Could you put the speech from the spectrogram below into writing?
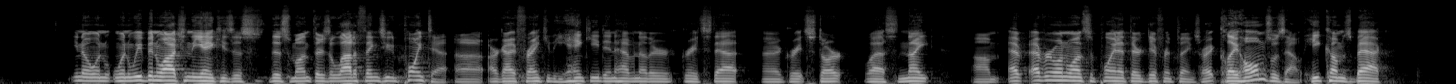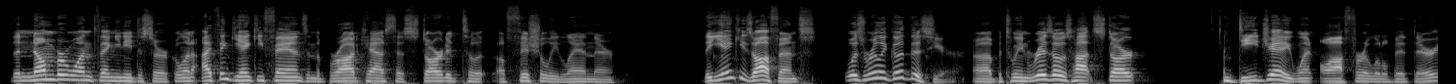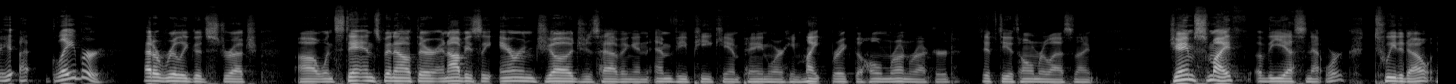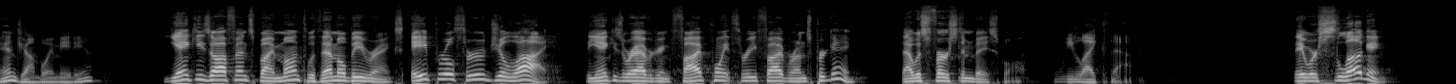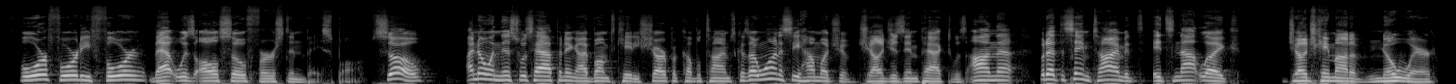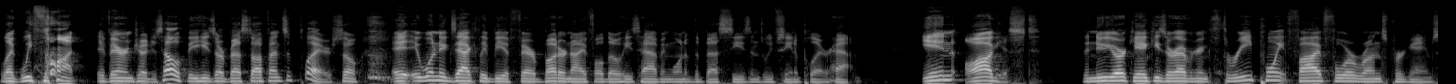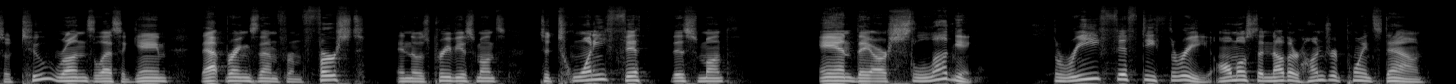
You know, when, when we've been watching the Yankees this this month, there's a lot of things you can point at. Uh, our guy Frankie the Yankee didn't have another great stat, uh, great start last night. Um, ev- everyone wants to point at their different things, right? Clay Holmes was out. He comes back. The number one thing you need to circle, and I think Yankee fans and the broadcast has started to officially land there. The Yankees' offense was really good this year. Uh, between Rizzo's hot start, DJ went off for a little bit there. He- uh, Gleyber had a really good stretch uh, when Stanton's been out there, and obviously Aaron Judge is having an MVP campaign where he might break the home run record, 50th homer last night. James Smyth of the Yes Network tweeted out, and John Boy Media, Yankees offense by month with MLB ranks. April through July, the Yankees were averaging 5.35 runs per game. That was first in baseball. We like that. They were slugging 444. That was also first in baseball. So I know when this was happening, I bumped Katie Sharp a couple times because I want to see how much of Judge's impact was on that. But at the same time, it's it's not like Judge came out of nowhere. Like we thought, if Aaron Judge is healthy, he's our best offensive player. So it, it wouldn't exactly be a fair butter knife, although he's having one of the best seasons we've seen a player have. In August, the New York Yankees are averaging 3.54 runs per game. So two runs less a game. That brings them from first in those previous months to 25th this month. And they are slugging 353, almost another 100 points down.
